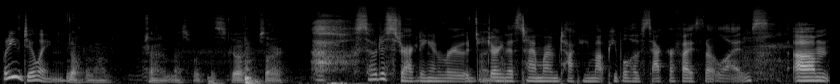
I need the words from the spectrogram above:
What are you doing? Nothing. I'm trying to mess with this. Go ahead. I'm sorry. So distracting and rude during this time where I'm talking about people who have sacrificed their lives. Um,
